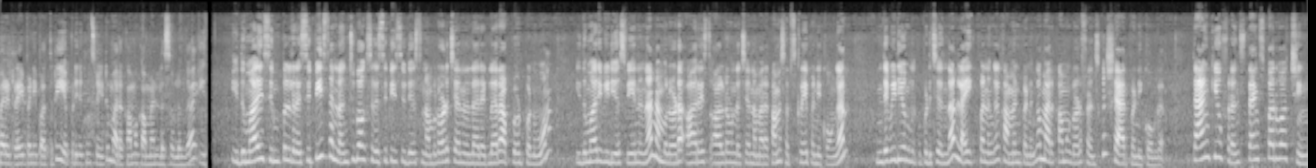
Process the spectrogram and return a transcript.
மாதிரி ட்ரை பண்ணி பார்த்துட்டு எப்படி இருக்குன்னு சொல்லிட்டு மறக்காமல் கமெண்ட்டில் சொல்லுங்கள் இது மாதிரி simple recipes and lunch box recipes videos நம்மளோட சேனலில் ரெகுலராக அப்லோட் பண்ணுவோம். இது மாதிரி வீடியோஸ் வேணும்னா நம்மளோட ஆர்எஸ் ஆல்ரவுண்டர் சேனல் மறக்காமல் சப்ஸ்கிரைப் பண்ணிக்கோங்க. இந்த வீடியோ உங்களுக்கு பிடிச்சிருந்தா லைக் பண்ணுங்கள் கமெண்ட் பண்ணுங்கள் மறக்காமல் உங்களோட ஃப்ரெண்ட்ஸ்க்கு ஷேர் பண்ணிக்கோங்க. தேங்க்யூ ஃப்ரெண்ட்ஸ் தேங்க்ஸ் ஃபார் வாட்சிங்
